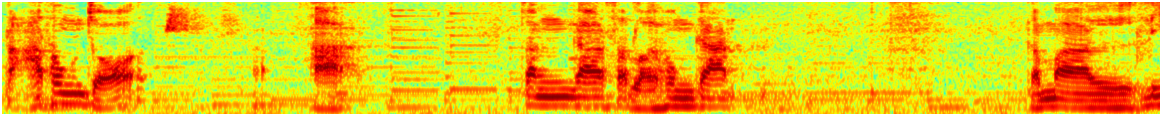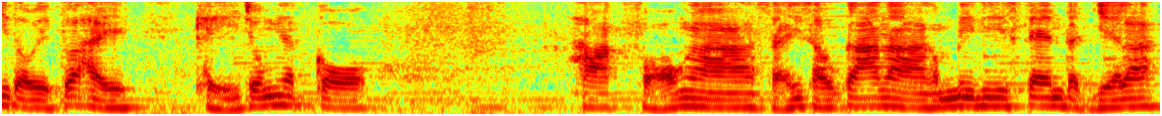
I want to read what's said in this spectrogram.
打通咗，啊，增加室內空間。咁啊，呢度亦都係其中一個客房啊、洗手間啊，咁呢啲 standard 嘢啦。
